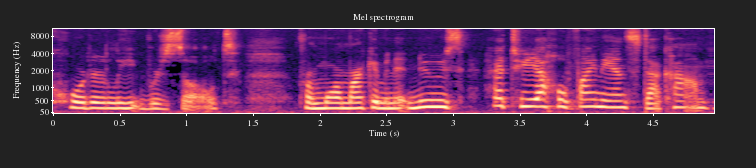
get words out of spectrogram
quarterly result. For more market minute news, head to yahoofinance.com.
